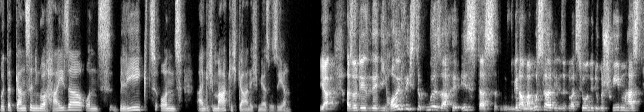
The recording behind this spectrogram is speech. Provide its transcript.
wird das Ganze nur heiser und belegt und eigentlich mag ich gar nicht mehr so sehr? Ja, also die, die, die häufigste Ursache ist, dass, genau, man muss halt die Situation, die du beschrieben hast,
